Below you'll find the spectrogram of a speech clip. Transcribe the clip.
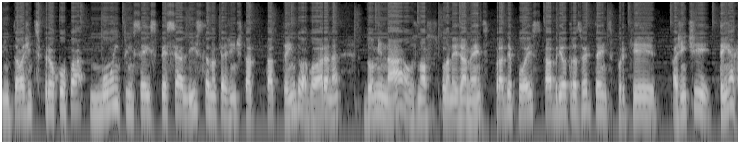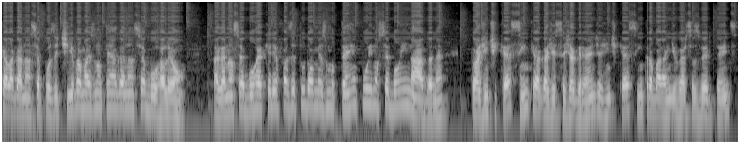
Então a gente se preocupa muito em ser especialista no que a gente está tá tendo agora, né? Dominar os nossos planejamentos para depois abrir outras vertentes, porque a gente tem aquela ganância positiva, mas não tem a ganância burra, Leon. A ganância burra é querer fazer tudo ao mesmo tempo e não ser bom em nada, né? Então a gente quer sim que a HG seja grande, a gente quer sim trabalhar em diversas vertentes,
